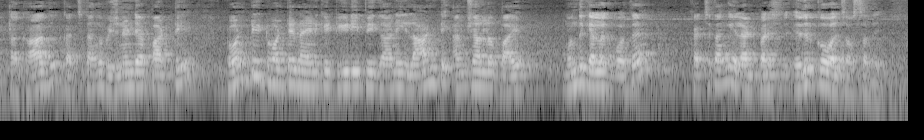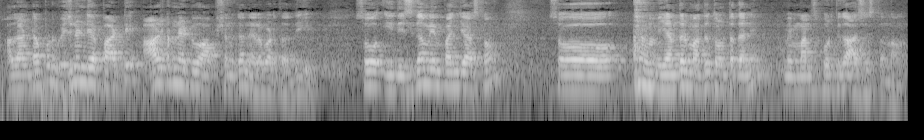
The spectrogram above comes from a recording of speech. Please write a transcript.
అట్లా కాదు. ఖచ్చితంగా vision India party twenty twenty నైన్కి టీడీపీ కానీ ఇలాంటి అంశాల్లో బయ ముందుకెళ్ళకపోతే ఖచ్చితంగా ఇలాంటి పరిస్థితి ఎదుర్కోవాల్సి వస్తుంది. అలాంటప్పుడు విజన్ ఇండియా పార్టీ ఆల్టర్నేటివ్ ఆప్షన్గా నిలబడుతుంది. సో ఈ దిశగా మేము పనిచేస్తాం. సో మీ అందరి మద్దతు ఉంటుందని మేము మనస్ఫూర్తిగా ఆశిస్తున్నాము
